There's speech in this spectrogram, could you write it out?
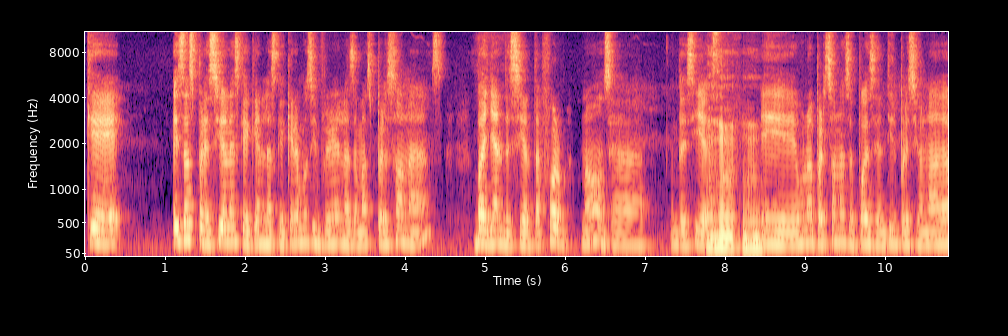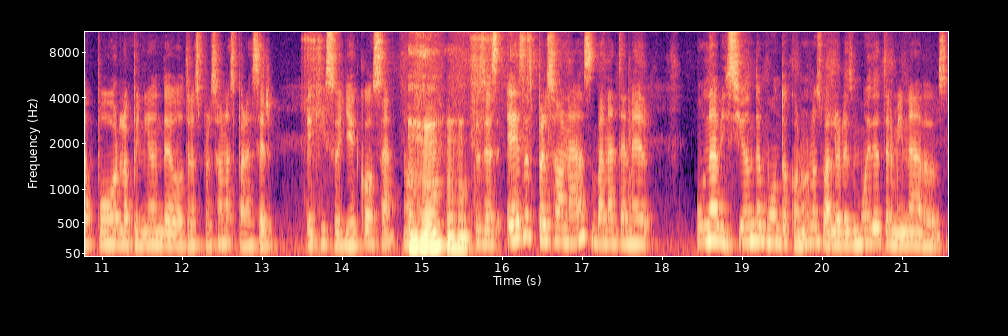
que esas presiones que, en las que queremos influir en las demás personas vayan de cierta forma, ¿no? O sea, decías, eh, una persona se puede sentir presionada por la opinión de otras personas para hacer X o Y cosa, ¿no? Entonces, esas personas van a tener una visión de mundo con unos valores muy determinados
